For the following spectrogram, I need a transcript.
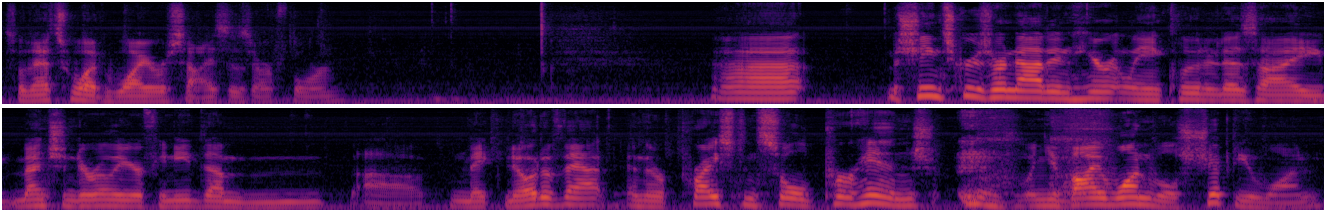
so that's what wire sizes are for. Uh, machine screws are not inherently included, as I mentioned earlier. If you need them, uh, make note of that. And they're priced and sold per hinge. when you buy one, we'll ship you one.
